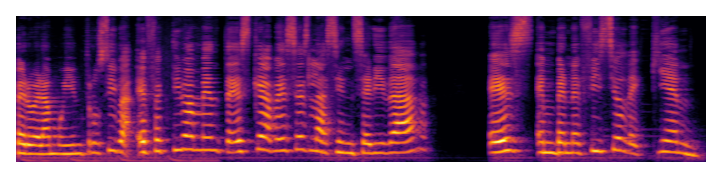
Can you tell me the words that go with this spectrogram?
pero era muy intrusiva. Efectivamente, es que a veces la sinceridad es en beneficio de quién.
